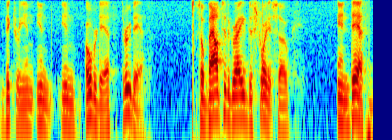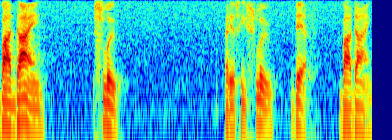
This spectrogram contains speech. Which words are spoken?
Victory in in in over death through death. So bowed to the grave, destroyed it so, and death by dying slew. That is, he slew death by dying.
